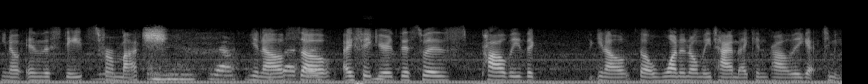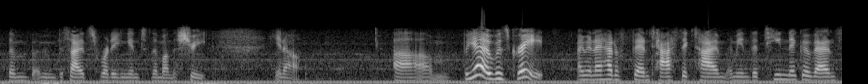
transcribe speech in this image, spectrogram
you know, in the states for much, Mm-hmm. Yeah. you know, exactly. so I figured this was probably the, you know, the one and only time I can probably get to meet them. I mean, besides running into them on the street, you know. Um, but yeah, it was great. I mean, I had a fantastic time. I mean, the Teen Nick events,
